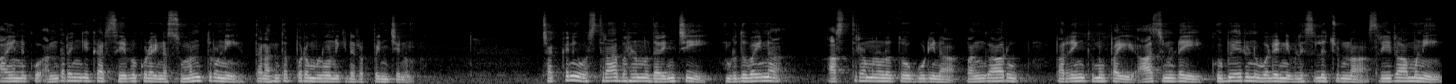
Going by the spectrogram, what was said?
ఆయనకు అంతరంగిక సేవకుడైన సుమంత్రుని తన అంతఃపురంలోనికి నిరప్పించెను. చక్కని వస్త్రాభరణము ధరించి మృదువైన అస్త్రములతో కూడిన బంగారు పర్యంకముపై ఆసనుడై కుబేరుని వలె విలసిల్లుచున్న శ్రీరాముని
